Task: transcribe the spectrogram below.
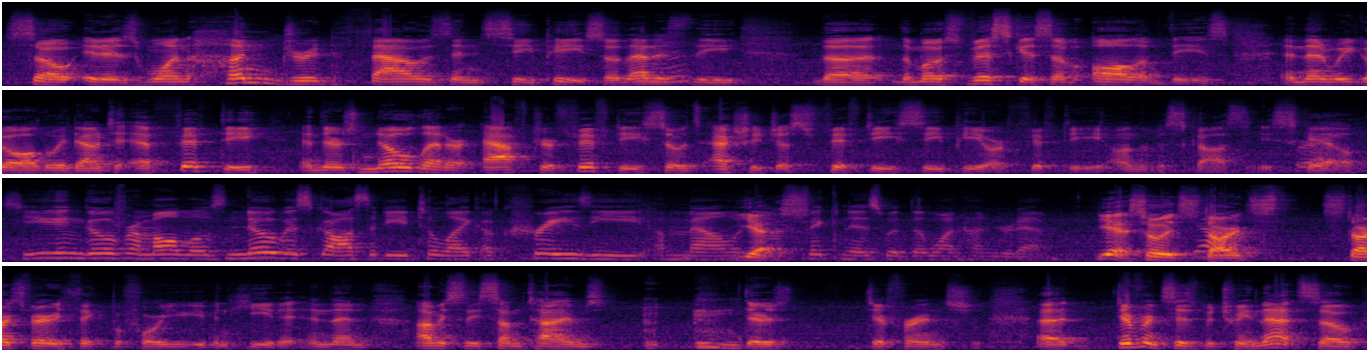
so it is 100,000 CP. So that mm-hmm. is the the, the most viscous of all of these. And then we go all the way down to F50, and there's no letter after 50, so it's actually just 50 CP or 50 on the viscosity scale. Right. So you can go from almost no viscosity to like a crazy amount yes. of thickness with the 100M. Yeah, so it yeah. starts starts very thick before you even heat it. And then obviously sometimes there's different uh, differences between that. So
